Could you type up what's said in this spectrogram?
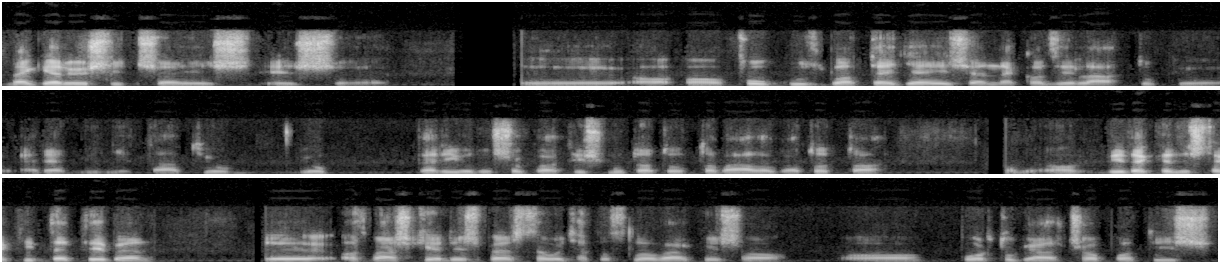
megerősítse és, és a, a fókuszba tegye, és ennek azért láttuk eredményét, tehát jobb, jobb periódusokat is mutatott a válogatott a, a védekezés tekintetében. Az más kérdés persze, hogy hát a szlovák és a, a portugál csapat is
